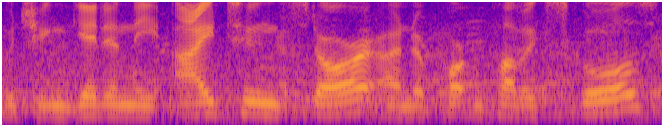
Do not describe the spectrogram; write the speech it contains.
which you can get in the iTunes store under Portland Public Schools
